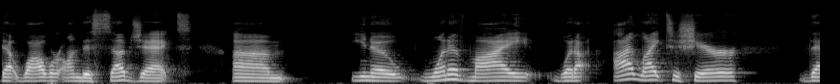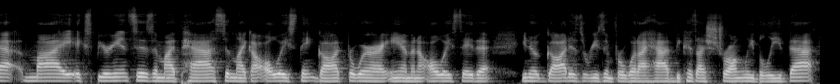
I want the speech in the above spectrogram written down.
that while we're on this subject, um, you know, one of my what I, I like to share that my experiences and my past and like I always thank God for where I am and I always say that you know God is the reason for what I have because I strongly believe that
